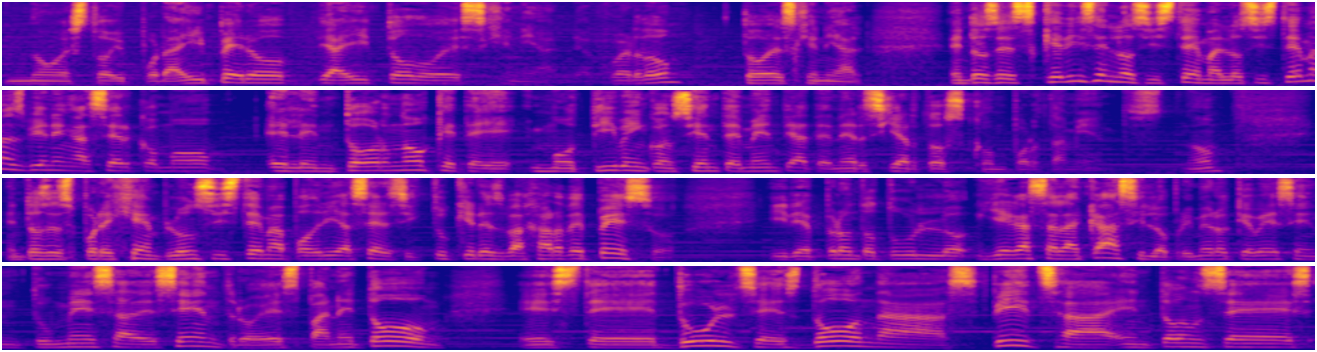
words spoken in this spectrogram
no estoy por ahí, pero de ahí todo es genial, ¿de acuerdo? Todo es genial. Entonces, ¿qué dicen los sistemas? Los sistemas vienen a ser como el entorno que te motiva inconscientemente a tener ciertos comportamientos, ¿no? Entonces, por ejemplo, un sistema podría ser, si tú quieres bajar de peso y de pronto tú lo, llegas a la casa y lo primero que ves en tu mesa de centro es panetón, este, dulces, donas, pizza, entonces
